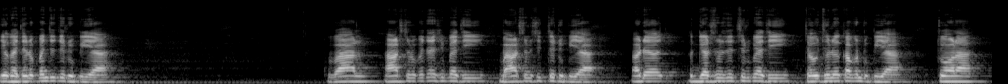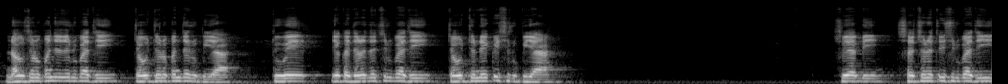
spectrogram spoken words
એક હજાર પંચોતેર રૂપિયા વાલ આઠસો પચાસ રૂપિયાથી બારસો સિત્તેર રૂપિયા અડદ અગિયારસો દસ રૂપિયાથી ચૌદસો એકાવન રૂપિયા ચોળા નવસો પંચોતેર રૂપિયાથી ચૌદસો પંદર રૂપિયા તુવેર એક હજાર દસ રૂપિયાથી ચૌદસો એકવીસ રૂપિયા સોયાબીન છસો ત્રીસ રૂપિયાથી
